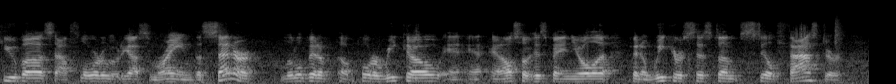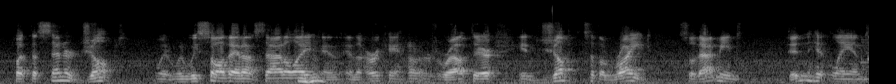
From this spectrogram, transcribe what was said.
Cuba, South Florida, we would have got some rain. The center a little bit of, of Puerto Rico and, and, also Hispaniola, been a weaker system, still faster, but the center jumped. When, when we saw that on satellite mm-hmm. and, and the hurricane hunters were out there, it jumped to the right. So that means didn't hit land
